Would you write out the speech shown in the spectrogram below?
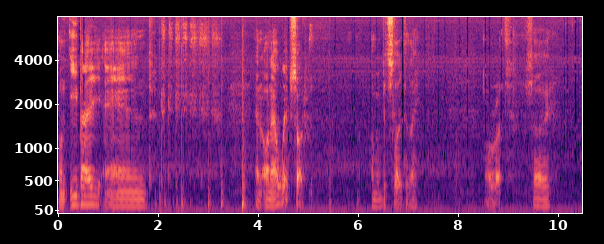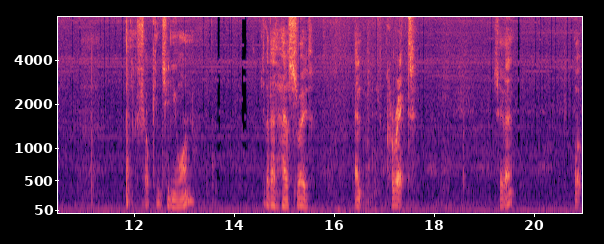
on eBay and and on our website. I'm a bit slow today. All right. So shall continue on. Look at that how smooth and correct. See that? Look.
